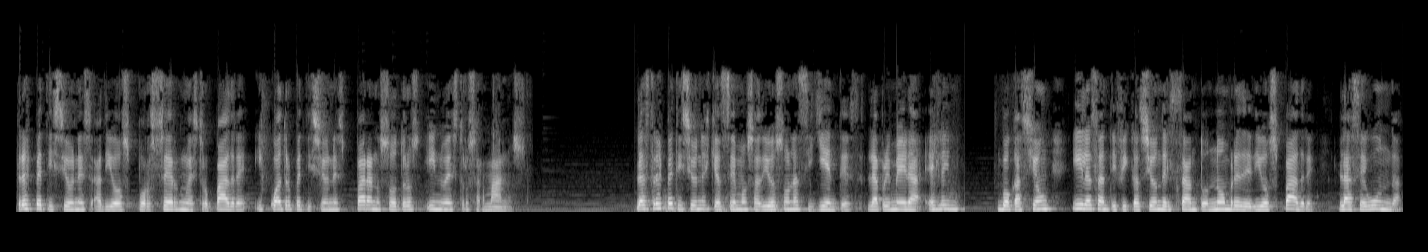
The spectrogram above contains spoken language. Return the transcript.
tres peticiones a Dios por ser nuestro Padre y cuatro peticiones para nosotros y nuestros hermanos. Las tres peticiones que hacemos a Dios son las siguientes. La primera es la invocación y la santificación del santo nombre de Dios Padre. La segunda,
